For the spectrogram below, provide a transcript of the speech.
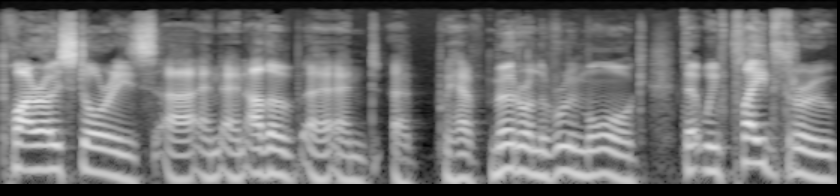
Poirot stories uh, and and other uh, and uh, we have Murder on the Rue Morgue that we've played through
